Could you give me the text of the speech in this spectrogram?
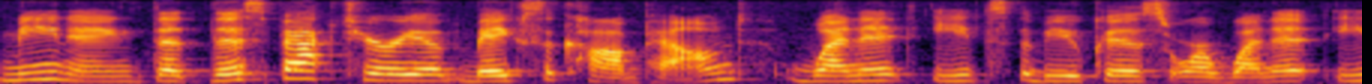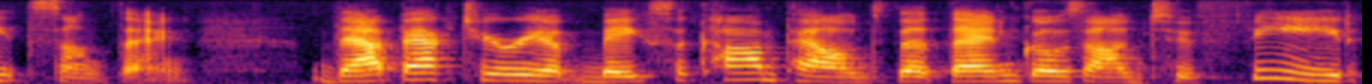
Meaning that this bacteria makes a compound when it eats the mucus or when it eats something that bacteria makes a compound that then goes on to feed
